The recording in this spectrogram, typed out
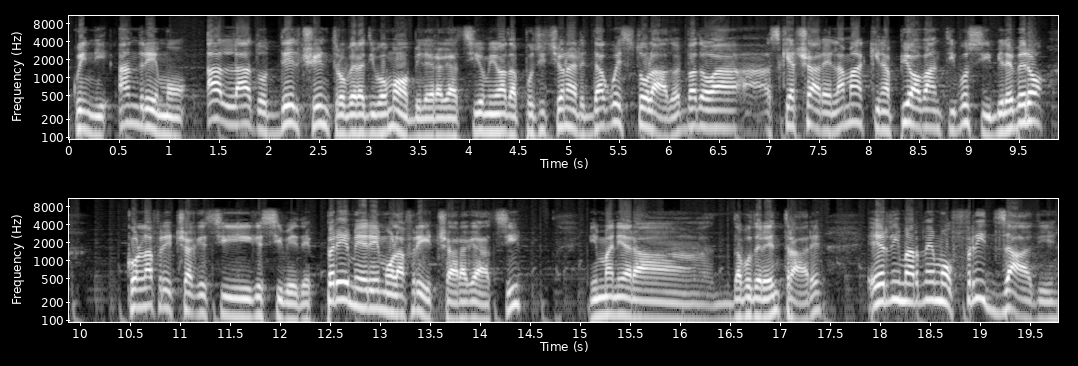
Quindi andremo al lato del centro operativo mobile ragazzi. Io mi vado a posizionare da questo lato e vado a, a schiacciare la macchina più avanti possibile però con la freccia che si, che si vede. Premeremo la freccia ragazzi in maniera da poter entrare e rimarremo frizzati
